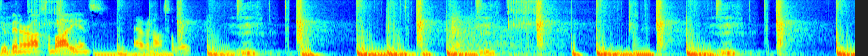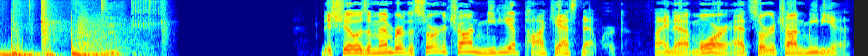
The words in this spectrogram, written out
You've been our awesome audience. Have an awesome week. This show is a member of the Sorgatron Media Podcast Network. Find out more at sorgatronmedia.com.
